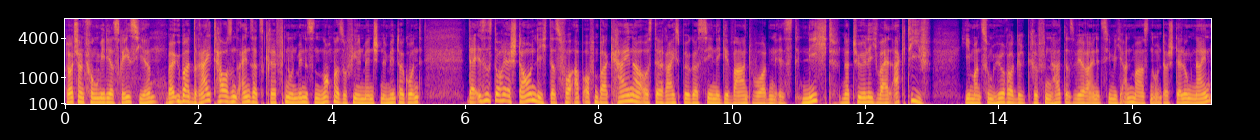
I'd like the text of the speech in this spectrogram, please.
Deutschlandfunk Medias Res hier. Bei über 3000 Einsatzkräften und mindestens nochmal so vielen Menschen im Hintergrund. Da ist es doch erstaunlich, dass vorab offenbar keiner aus der Reichsbürgerszene gewarnt worden ist. Nicht natürlich, weil aktiv jemand zum Hörer gegriffen hat. Das wäre eine ziemlich anmaßende Unterstellung. Nein,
